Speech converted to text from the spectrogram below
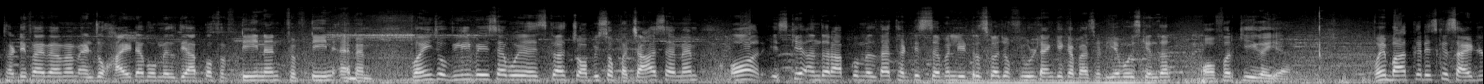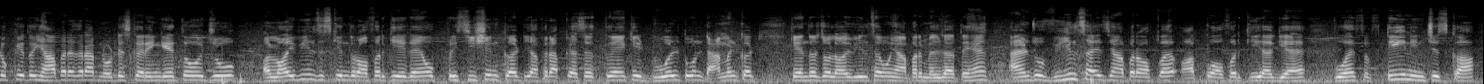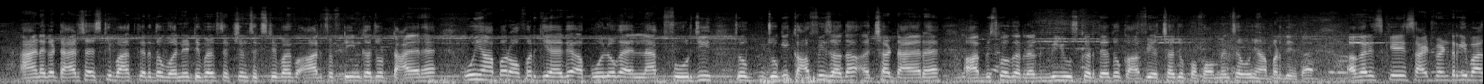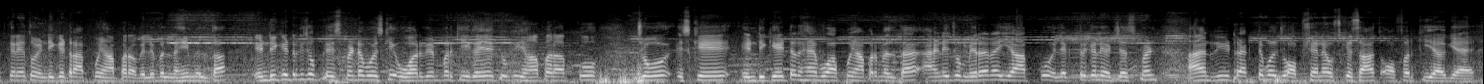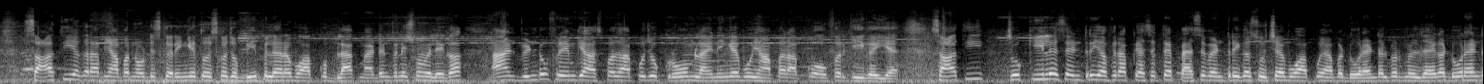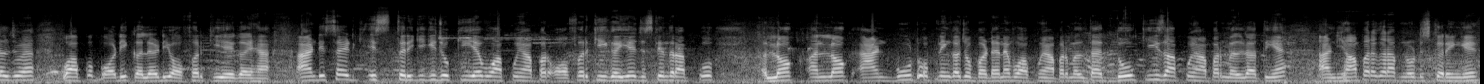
thirty five M M and जो हाइट है वो मिलती है आपको fifteen and fifteen M M वहीं जो व्हील बेस है, वो है इसका चौबीस सौ पचास एम एम और इसके अंदर आपको मिलता है थर्टी सेवन लीटर्स का जो फ्यूल टैंक की कैपेसिटी है, वो इसके अंदर ऑफ़र की गई है। वहीं बात करें इसके साइड लुक की तो यहाँ पर अगर आप नोटिस करेंगे तो जो अलॉय व्हील्स इसके अंदर ऑफ़र किए गए हैं, वो प्रिसीशन कट या फिर आप कह सकते हैं कि डुअल टोन डायमंड कट के अंदर जो अलॉय व्हील्स हैं, वो यहाँ पर मिल जाते हैं। एंड जो व्हील साइज़ यहाँ पर ऑफ़र आपको ऑफ़र किया गया है, वो है फिफ्टीन इंचज़ का एंड अगर टायर साइज़ की बात करें तो 185 सेक्शन 65 आर फिफ्टीन का जो टायर है, वो यहाँ पर ऑफ़र किया गया अपोलो का एल लैक फोर जी जो जो कि काफ़ी ज़्यादा अच्छा टायर है। आप इसको अगर रग भी यूज़ करते हैं तो काफ़ी अच्छा जो परफॉर्मेंस है वो यहाँ पर देता है। अगर इसके साइड फेंटर की बात करें तो इंडिकेटर आपको यहाँ पर अवेलेबल नहीं मिलता। इंडिकेटर की जो प्लेसमेंट है वो इसकी ओआरवीएम पर की गई है, क्योंकि यहाँ पर आपको जो इसके इंडिकेटर हैं वो आपको यहाँ पर मिलता है। एंड ये जो मिरर है, ये आपको इलेक्ट्रिकल एडजस्टमेंट एंड रिट्रैक्टेबल जो ऑप्शन है उसके साथ ऑफ़र किया गया है। साथ ही अगर आप यहाँ पर नोटिस करेंगे तो इसका जो बी पिलर है वो आपको ब्लैक मैटन फिनिश में मिलेगा। एंड विंडो फ्रेम के आसपास आपको जो क्रोम लाइनिंग है वो यहाँ पर आपको ऑफ़र की गई है। साथ ही जो कीलेस एंट्री या फिर आप कह सकते हैं पैसिव एंट्री का स्विच है वो आपको यहाँ पर डोर हैंडल पर मिल जाएगा। डोर हैंडल जो है वो आपको बॉडी कलर्ड ही ऑफ़र किए गए हैं। एंड इस साइड इस तरीके की जो की है वो आपको यहाँ पर ऑफ़र की गई है, जिसके अंदर आपको lock unlock and boot opening का जो बटन है वो आपको यहाँ पर मिलता है। दो कीज़ आपको यहाँ पर मिल जाती हैं। एंड यहाँ पर अगर आप नोटिस करेंगे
